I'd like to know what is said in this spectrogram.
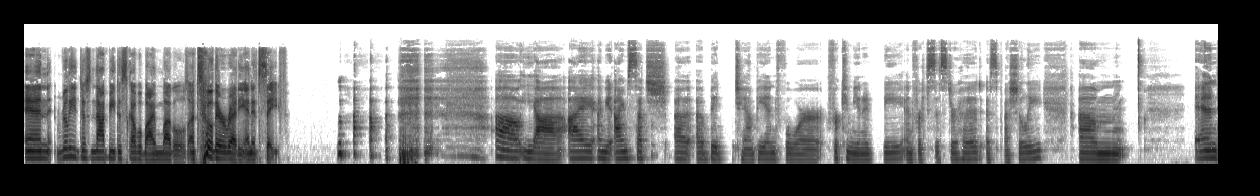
and really just not be discovered by muggles until they're ready and it's safe. Oh yeah, I I mean I'm such a, a, big champion for for community and for sisterhood, especially. Um, and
